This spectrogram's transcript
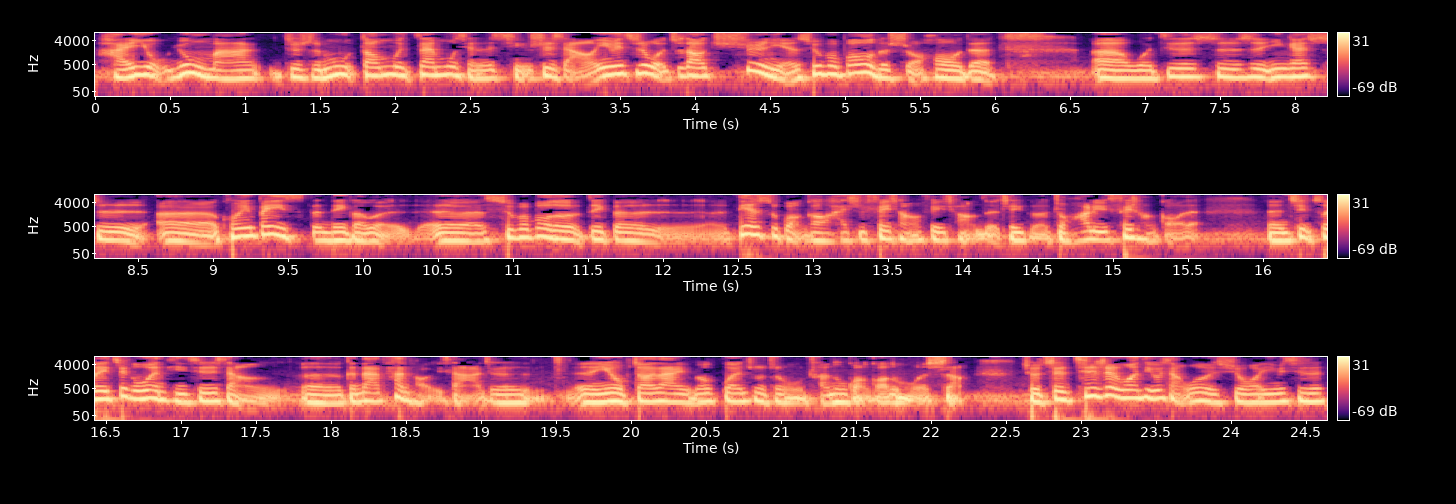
还有用吗？就是目到目在目前的形势下啊，因为其实我知道去年 Super Bowl 的时候的，呃，我记得是是应该是呃 Coinbase 的那个呃 Super Bowl 的这个电视广告还是非常非常的这个转化率非常高的，嗯，这所以这个问题其实想呃跟大家探讨一下，就是呃因为我不知道大家有没有关注这种传统广告的模式啊，就这其实这个问题我想问问徐啊，因为其实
